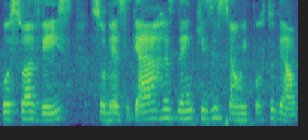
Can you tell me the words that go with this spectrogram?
por sua vez, sob as garras da Inquisição em Portugal.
